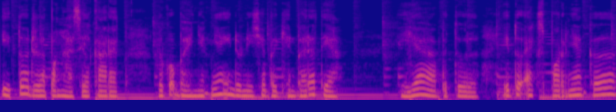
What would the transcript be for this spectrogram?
itu adalah penghasil karet. Loh kok banyaknya Indonesia bagian barat ya? Iya betul, itu ekspornya ke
